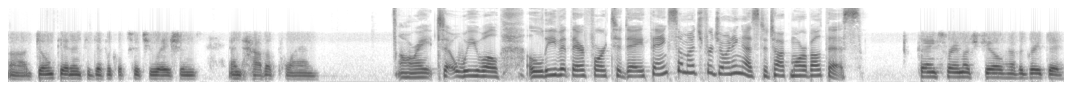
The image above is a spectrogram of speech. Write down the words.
uh, don't get into difficult situations, and have a plan. All right. We will leave it there for today. Thanks so much for joining us to talk more about this. Thanks very much, Jill. Have a great day.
